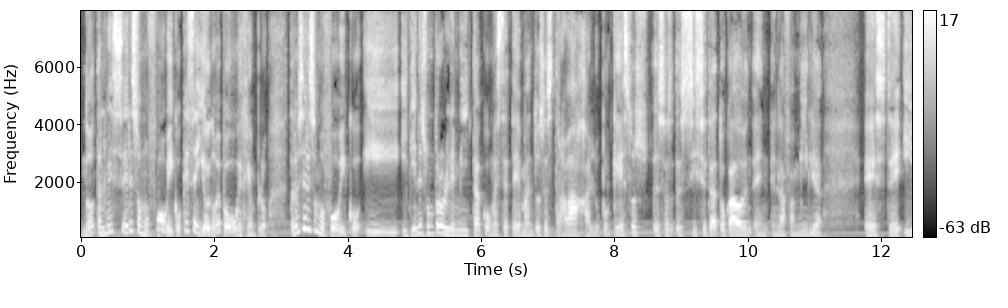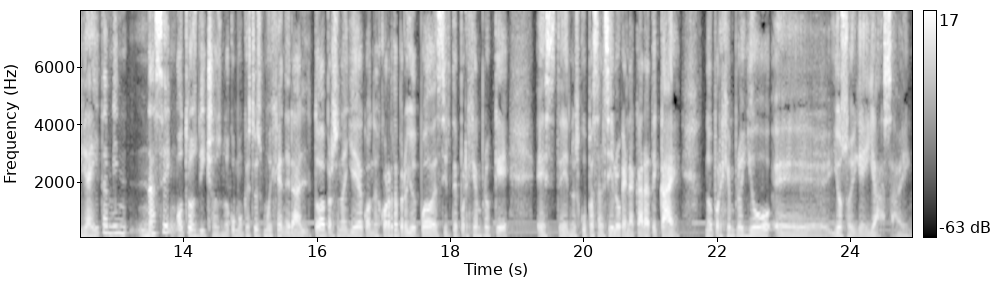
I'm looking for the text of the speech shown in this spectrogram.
¿no? Tal vez eres homofóbico, qué sé yo, no me pongo un ejemplo, tal vez eres homofóbico y, tienes un problemita con este tema, entonces trabájalo, porque eso, es, si se te ha tocado en la familia, este, y de ahí también nacen otros dichos, ¿no? Como que esto es muy general. Toda persona llega cuando es correcta, pero yo puedo decirte, por ejemplo, que este, no escupas al cielo que en la cara te cae, ¿no? Por ejemplo, yo, eh, yo soy gay, ya saben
